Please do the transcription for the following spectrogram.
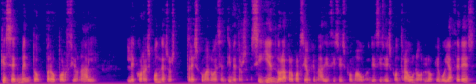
qué segmento proporcional le corresponde a esos 3,9 centímetros, siguiendo la proporción que me da 16, 16 contra 1, lo que voy a hacer es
